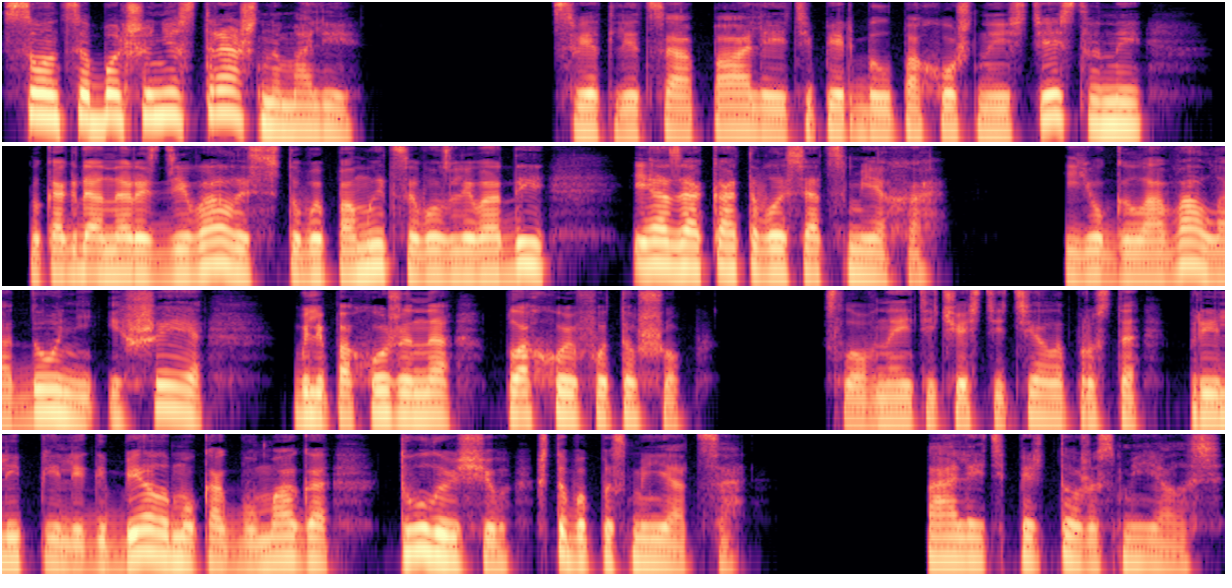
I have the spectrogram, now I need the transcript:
солнце больше не страшно, Мали. Цвет лица Палии теперь был похож на естественный, но когда она раздевалась, чтобы помыться возле воды, я закатывалась от смеха. Ее голова, ладони и шея были похожи на плохой фотошоп. Словно эти части тела просто прилепили к белому, как бумага, туловищу, чтобы посмеяться. Паля теперь тоже смеялась.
